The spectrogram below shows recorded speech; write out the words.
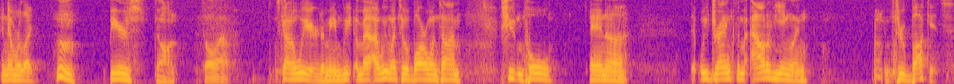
and then we're like, hmm, beer's gone. It's all out. It's kind of weird. I mean, we I mean, we went to a bar one time, shooting pool, and uh, we drank them out of Yuengling through buckets,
